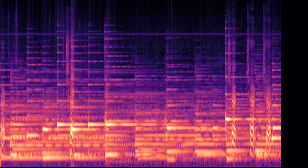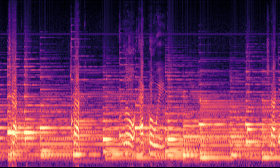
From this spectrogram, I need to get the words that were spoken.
check. Check. Check, check, check, check, check. A little echoey. Check,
